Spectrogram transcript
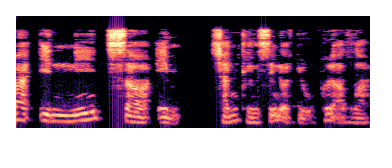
ว่าอินนี้ซออิมฉันถือสิ้นอดอยู่เพื่ออัลลอฮ์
